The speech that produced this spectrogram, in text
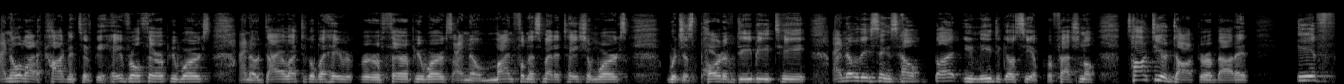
I know a lot of cognitive behavioral therapy works. I know dialectical behavioral therapy works. I know mindfulness meditation works, which is part of DBT. I know these things help, but you need to go see a professional. Talk to your doctor about it. If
